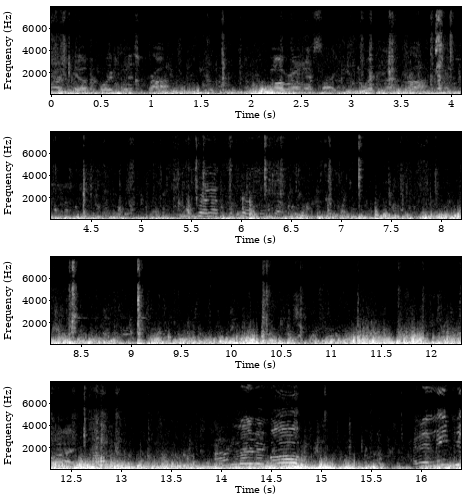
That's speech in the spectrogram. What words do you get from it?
want to get up away from this prop. Come over on this side. Keep away from that prop. I'll try not to travel this up. Right. You let him off? I didn't mean to.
